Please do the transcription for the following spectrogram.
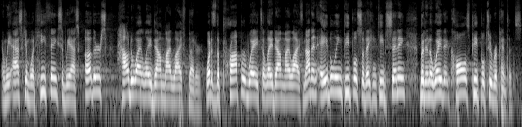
And we ask Him what He thinks, and we ask others, how do I lay down my life better? What is the proper way to lay down my life? Not enabling people so they can keep sinning, but in a way that calls people to repentance.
